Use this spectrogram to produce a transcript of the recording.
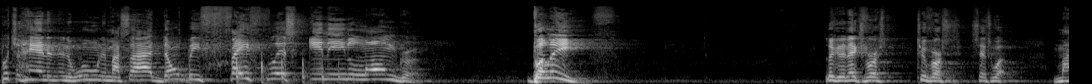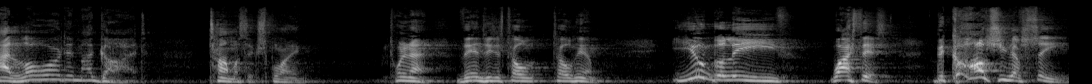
Put your hand in the wound in my side. Don't be faithless any longer. Believe. Look at the next verse, two verses. It says what? My Lord and my God, Thomas explained. 29. Then Jesus told, told him, You believe, watch this, because you have seen.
